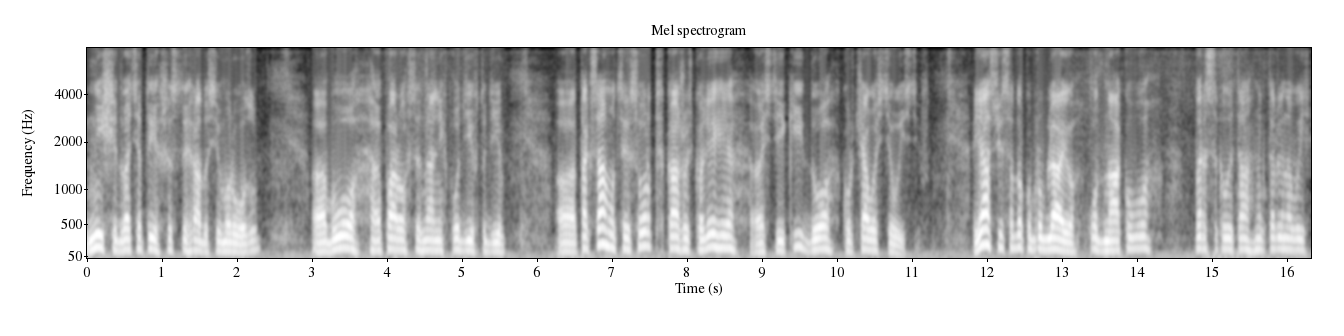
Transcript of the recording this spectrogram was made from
нижче 26 градусів морозу. Е, Було е, пару сигнальних плодів тоді. Е, Так само цей сорт, кажуть колеги, стійкий до курчавості листів. Я свій садок обробляю однаково, персиковий та нектариновий.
